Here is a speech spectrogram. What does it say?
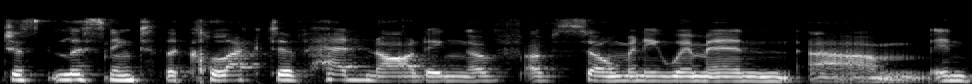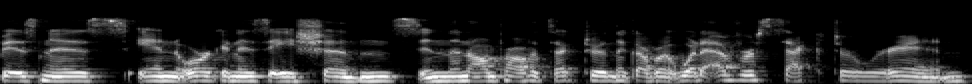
just listening to the collective head nodding of of so many women um, in business, in organizations, in the nonprofit sector, in the government, whatever sector we're in,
